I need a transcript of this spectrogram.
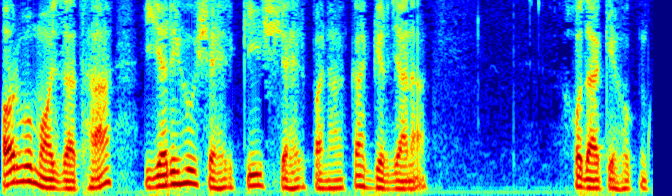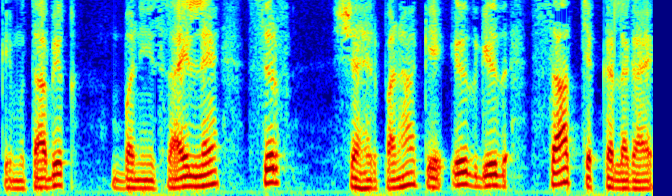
اور وہ معجزہ تھا یریہو شہر کی شہر پناہ کا گر جانا۔ خدا کے حکم کے مطابق بنی اسرائیل نے صرف شہر پناہ کے ارد گرد سات چکر لگائے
